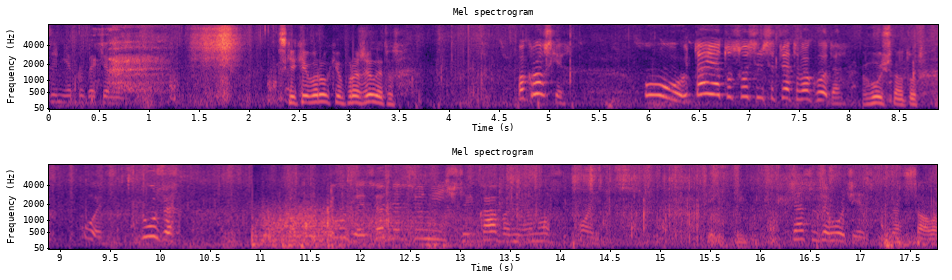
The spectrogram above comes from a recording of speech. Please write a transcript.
за ніяку затягнути. Скільки ви років прожили тут? Покровский? Ой, да я тут с 85-го года. Гучно тут. Ой, дуже. Дуже. Сьогодні всю ніч і кабами, оно, ой. Сейчас уже очередь настала.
